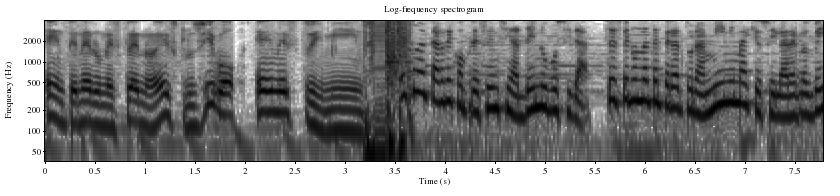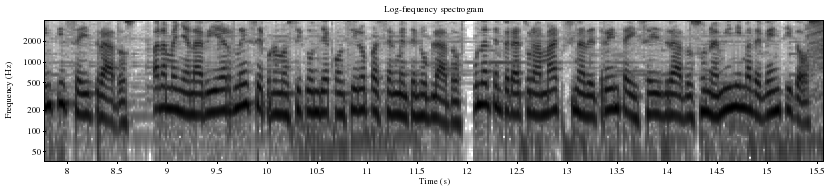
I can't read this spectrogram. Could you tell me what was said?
en tener un estreno exclusivo en streaming. Es una tarde con presencia de nubosidad. Se espera una temperatura mínima que oscilará en los 26 grados. Para mañana viernes se pronostica un día con cielo parcialmente nublado. Una temperatura máxima de 36 grados, una mínima de 22.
